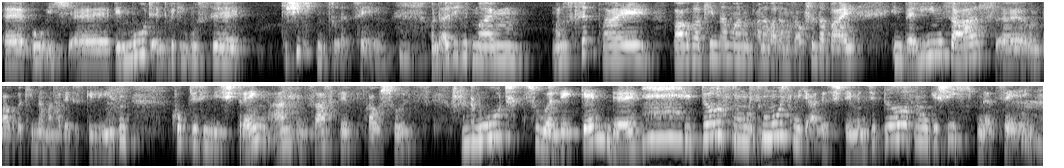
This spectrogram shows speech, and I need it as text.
äh, wo ich äh, den Mut entwickeln musste, Geschichten zu erzählen. Mhm. Und als ich mit meinem Manuskript bei Barbara Kindermann und Anna war damals auch schon dabei, in Berlin saß äh, und Barbara Kindermann hatte das gelesen, guckte sie mich streng an und sagte, Frau Schulz, Mut zur Legende. Sie dürfen, es muss nicht alles stimmen, sie dürfen Geschichten erzählen.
